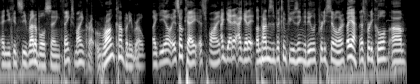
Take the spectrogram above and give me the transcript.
and you can see Redible saying thanks Minecraft. Wrong company, bro. Like you know, it's okay, it's fine. I get it, I get it. Sometimes it's a bit confusing. They do look pretty similar, but yeah, that's pretty cool. Um.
